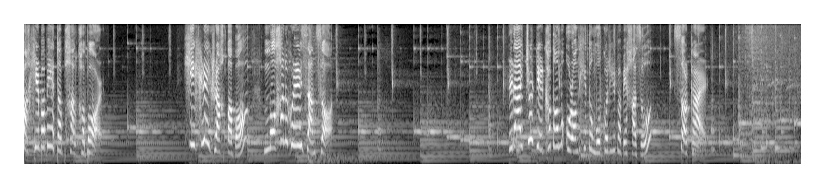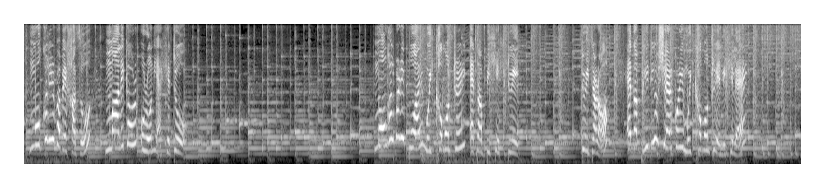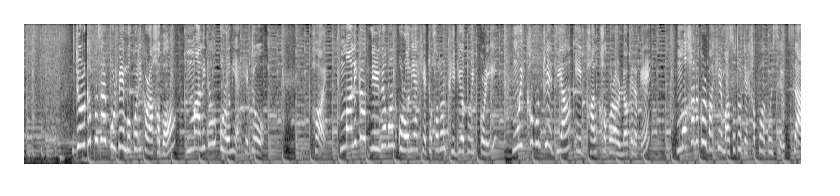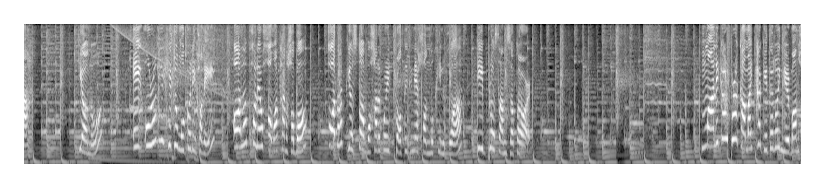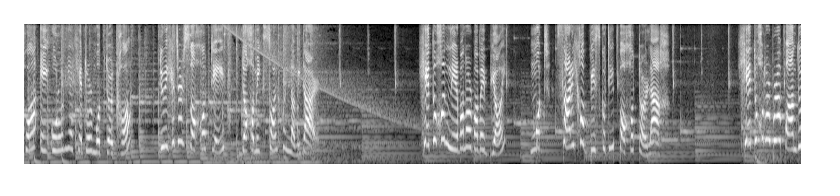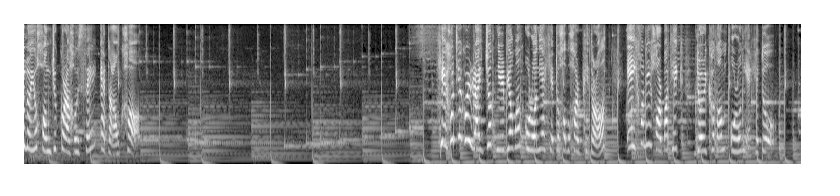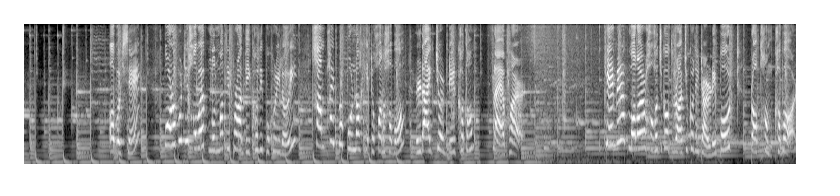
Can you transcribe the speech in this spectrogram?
মহানগৰবাসীৰ বাবে এটা ভাল খবৰ। শীঘ্ৰেই হ্ৰাস পাব মহানগৰীৰ যান-জঁট ৰাজ্যৰ দীৰ্ঘতম উৰণ সেতু মুকলিৰ বাবে সাজু চৰকাৰ। মুকলিৰ বাবে সাজু মালিগাঁৱৰ উৰণীয়া সেতু। মঙলবাৰে পুৱাই মুখ্যমন্ত্ৰীৰ এটা বিশেষ টুইট। টুইটাৰত এটা ভিডিঅ' শ্বেয়াৰ কৰি মুখ্যমন্ত্ৰীয়ে লিখিলে দুৰ্গা পূজাৰ পূৰ্বে মুকলি কৰা হ'ব মালিগাঁও উৰণীয়া সেতু। হয় মালিগাঁৱত নিৰ্মীয়মান উৰণীয়া সেতুখনৰ ভিডিঅ' টুইট কৰি মুখ্যমন্ত্ৰীয়ে দিয়া এই ভাল খবৰৰ লগে লগে মহানগৰবাসীৰ মাজতো দেখা পোৱা গৈছে উৎসাহ কিয়নো এই উৰণীয়া সেতু মুকলি হ'লেই অলপ হ'লেও সমাধান হ'ব। সদাব্যস্ত মহানগৰীত প্ৰতিদিনে সন্মুখীন হোৱা তীব্ৰ যান-জঁটৰ। মালিগাঁৱৰ পৰা কামাখ্যা গেটলৈ নিৰ্মাণ হোৱা এই উৰণীয়া সেতুৰ মুঠ দৈৰ্ঘ্য দুই হেজাৰ ছশ তেইছ দশমিক ছয় শূন্য মিটাৰ। সেতুখন নিৰ্মাণৰ বাবে ব্যয় মুঠ চাৰিশ বিছ কোটি পঁয়সত্তৰ লাখ। সেতুখনৰ পৰা পাণ্ডুলৈও সংযোগ কৰা হৈছে এটা অংশ। শেহতীয়াকৈ ৰাজ্যত নিৰ্মীয়মান উৰণীয়া সেতুসমূহৰ ভিতৰত এইখনেই সৰ্বাধিক দৈৰ্ঘ্যতম উৰণীয়া সেতু। অৱশ্যে পৰৱৰ্তী সময়ত নুনমাটিৰ পৰা দীঘলী পুখুৰীলৈ সাম্ভাৱ্যপূৰ্ণ সেতুখন হ'ব ৰাজ্যৰ দীৰ্ঘতম ফ্লাইঅভাৰ। কেমেৰাত মলয়ৰ সহযোগত ৰাজু কলিতাৰ ৰিপৰ্ট প্ৰথম খবৰ।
